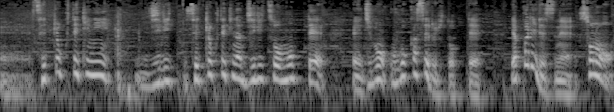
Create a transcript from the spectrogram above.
えー、積極的に自立積極的な自立を持って、えー、自分を動かせる人ってやっぱりですねその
